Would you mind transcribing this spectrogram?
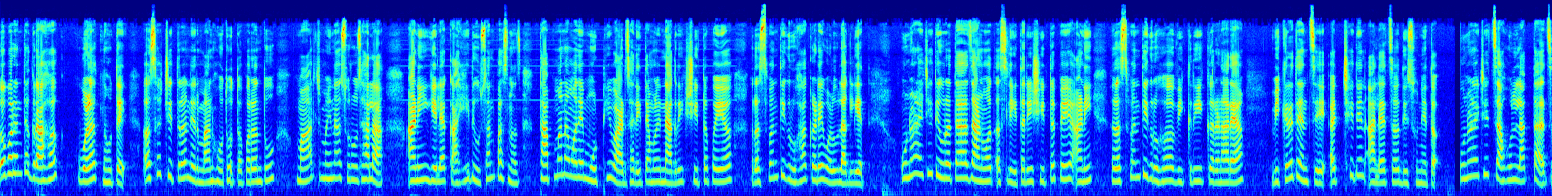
तोपर्यंत ग्राहक वळत नव्हते असं चित्र निर्माण होत होतं. परंतु मार्च महिना सुरू झाला आणि गेल्या काही दिवसांपासूनच तापमानामध्ये मोठी वाढ झाली. त्यामुळे नागरिक शीतपेय रसवंतीगृहाकडे वळू लागली आहेत. उन्हाळ्याची तीव्रता जाणवत असली तरी शीतपेय आणि रसवंतीगृह विक्री करणाऱ्या विक्रेत्यांचे अच्छेदिन आल्याचं दिसून येतं. उन्हाळ्याची चाहूल लागताच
